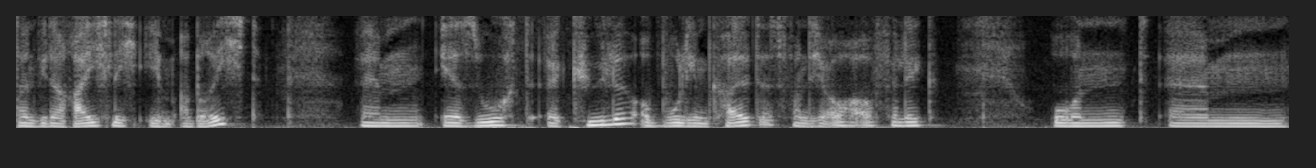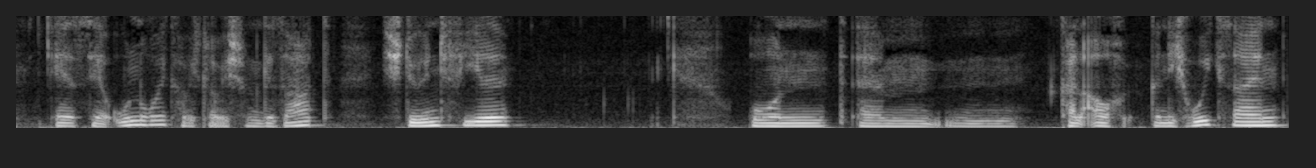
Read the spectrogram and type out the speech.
dann wieder reichlich eben erbricht. Ähm, er sucht äh, Kühle, obwohl ihm kalt ist, fand ich auch auffällig. Und ähm, er ist sehr unruhig, habe ich glaube ich schon gesagt, stöhnt viel und ähm, kann auch nicht ruhig sein.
